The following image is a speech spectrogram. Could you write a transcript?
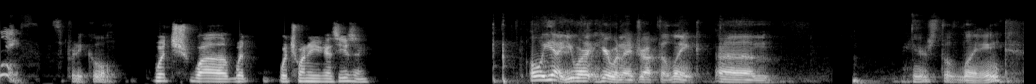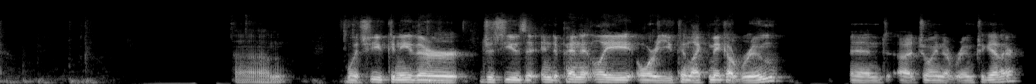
Nice. It's pretty cool. Which uh, which which one are you guys using? Oh yeah, you weren't here when I dropped the link. Um, here's the link, um, which you can either just use it independently, or you can like make a room and uh, join a room together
